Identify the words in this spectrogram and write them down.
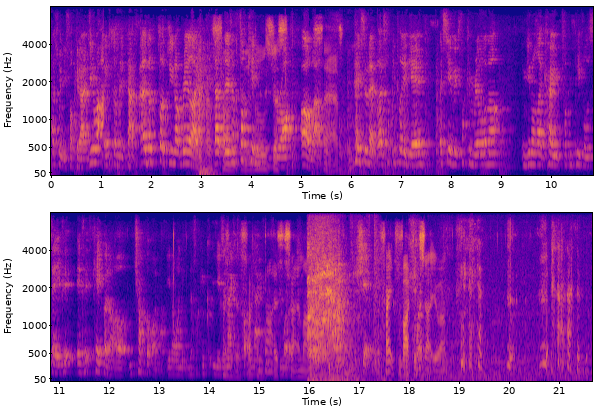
That's what you fucking are. Do you know what I so many times? How the fuck do you not realise that there's a fucking drop? Oh well. Sad. Hey, so then, let's fucking play a game. Let's see if it's fucking real or not. You know, like how fucking people say if it if it's cake or not, or chocolate or not. You know, when the fucking cu- use a knife to cut a fucking knife. dies to shut him up. Shit. Frank fucking shut you up.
